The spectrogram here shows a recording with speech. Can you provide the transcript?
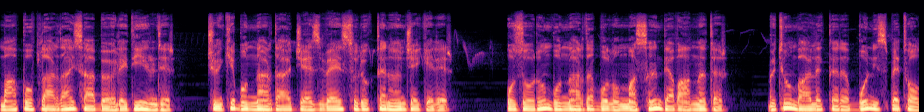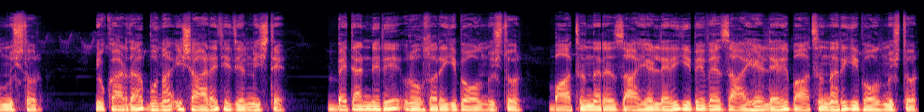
Mahbublardaysa böyle değildir. Çünkü bunlarda cezve sülükten önce gelir. Huzurun bunlarda bulunması devamlıdır. Bütün varlıkları bu nispet olmuştur. Yukarıda buna işaret edilmişti. Bedenleri ruhları gibi olmuştur. Batınları zahirleri gibi ve zahirleri batınları gibi olmuştur.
